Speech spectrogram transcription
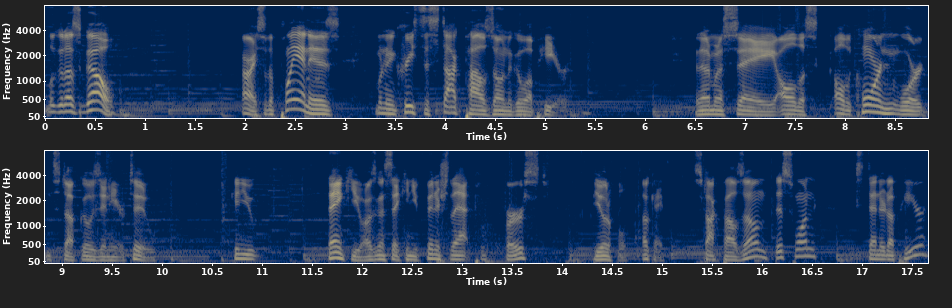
Look at us go. Alright, so the plan is I'm going to increase the stockpile zone to go up here. And then I'm going to say all the all the corn wort and stuff goes in here too. Can you... Thank you. I was going to say, can you finish that first? Beautiful. Okay. Stockpile zone. This one. Extend it up here.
